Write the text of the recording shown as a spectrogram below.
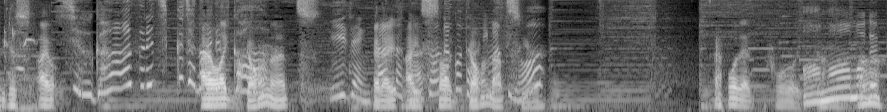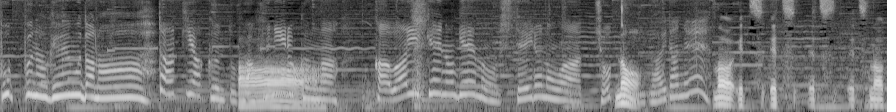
because I I like donuts and I, I saw donuts here. I bought that for like. Ah. No, no, it's it's it's it's not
